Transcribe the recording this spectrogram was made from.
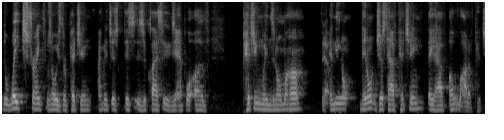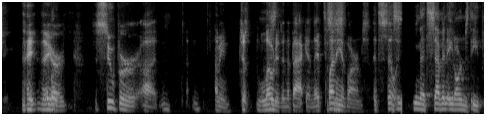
the Wake strength was always their pitching. I mean, just this is a classic example of pitching wins in Omaha. Yeah. And they don't they don't just have pitching, they have a lot of pitching. They they are super uh I mean, just loaded in the back end. They have plenty is, of arms. It's silly. That's seven, eight arms deep.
